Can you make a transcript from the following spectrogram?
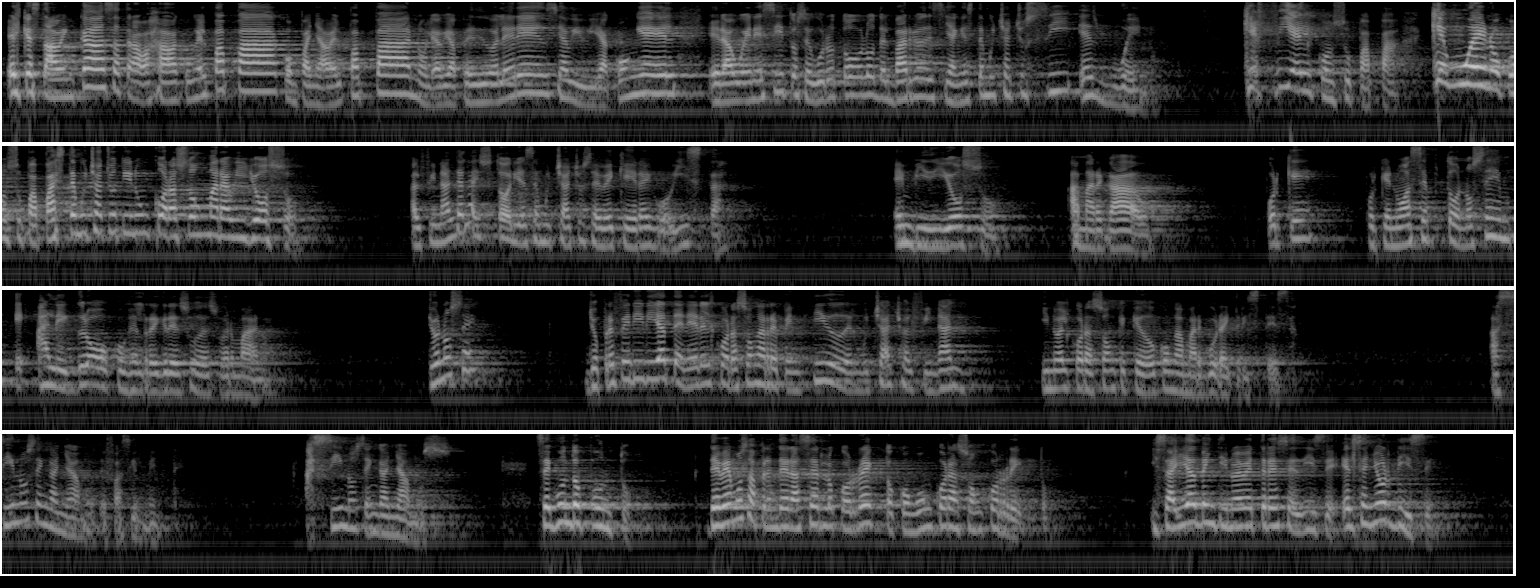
el que estaba en casa, trabajaba con el papá, acompañaba al papá, no le había pedido la herencia, vivía con él, era buenecito, seguro todos los del barrio decían, este muchacho sí es bueno. Qué fiel con su papá, qué bueno con su papá. Este muchacho tiene un corazón maravilloso. Al final de la historia ese muchacho se ve que era egoísta, envidioso, amargado. ¿Por qué? Porque no aceptó, no se eh, alegró con el regreso de su hermano. Yo no sé, yo preferiría tener el corazón arrepentido del muchacho al final y no el corazón que quedó con amargura y tristeza. Así nos engañamos de fácilmente. Así nos engañamos. Segundo punto, debemos aprender a hacer lo correcto con un corazón correcto. Isaías 29:13 dice, el Señor dice,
